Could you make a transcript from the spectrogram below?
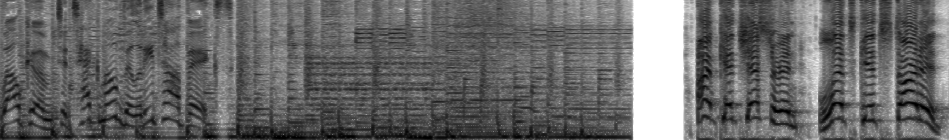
Welcome to Tech Mobility Topics. I'm Ken Chester, and let's get started.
